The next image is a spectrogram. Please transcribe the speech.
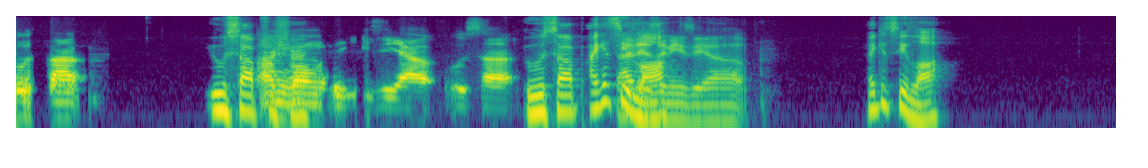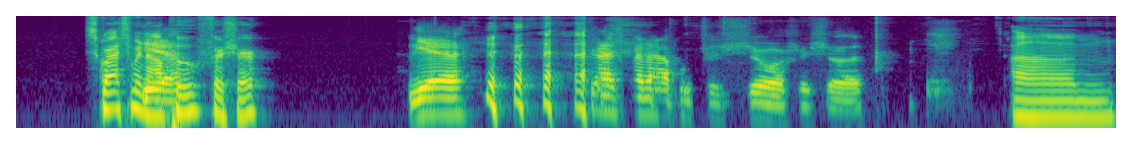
Usopp. Usopp for I'm sure. going with the easy out. Usopp. Usopp. I can see that is Law. an easy out. I can see Law. Scratchmen Yeah. For sure. Yeah, scratch pineapple for sure, for sure. um.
